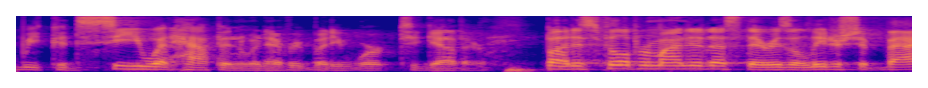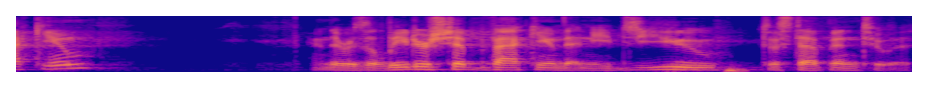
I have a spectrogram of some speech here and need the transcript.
we could see what happened when everybody worked together. But as Philip reminded us, there is a leadership vacuum, and there is a leadership vacuum that needs you to step into it.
